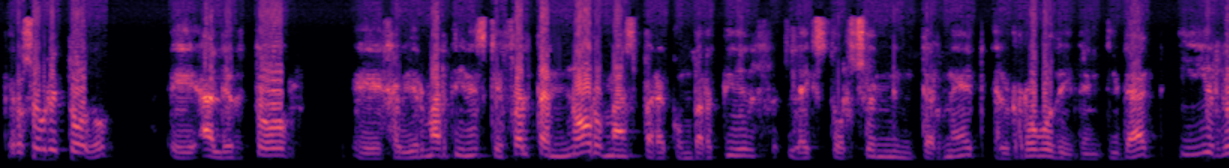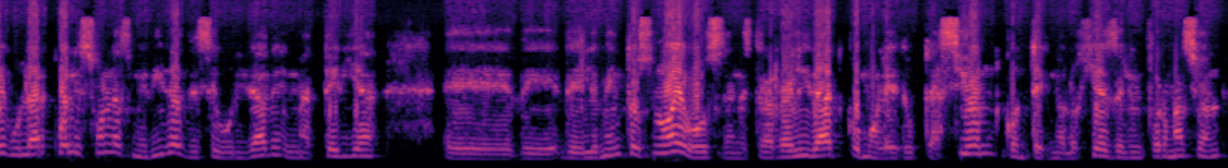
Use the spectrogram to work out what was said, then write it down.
Pero sobre todo, eh, alertó eh, Javier Martínez, que faltan normas para combatir la extorsión en Internet, el robo de identidad y regular cuáles son las medidas de seguridad en materia eh, de, elementos nuevos de nuestra realidad, como la educación con tecnologías de la información,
